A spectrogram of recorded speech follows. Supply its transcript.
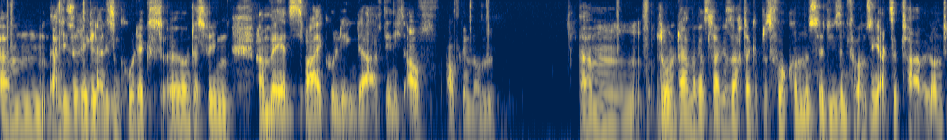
ähm, an diese Regel, an diesen Kodex. Äh, und deswegen haben wir jetzt zwei Kollegen der AfD nicht auf, aufgenommen. Ähm, so, da haben wir ganz klar gesagt, da gibt es Vorkommnisse, die sind für uns nicht akzeptabel und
